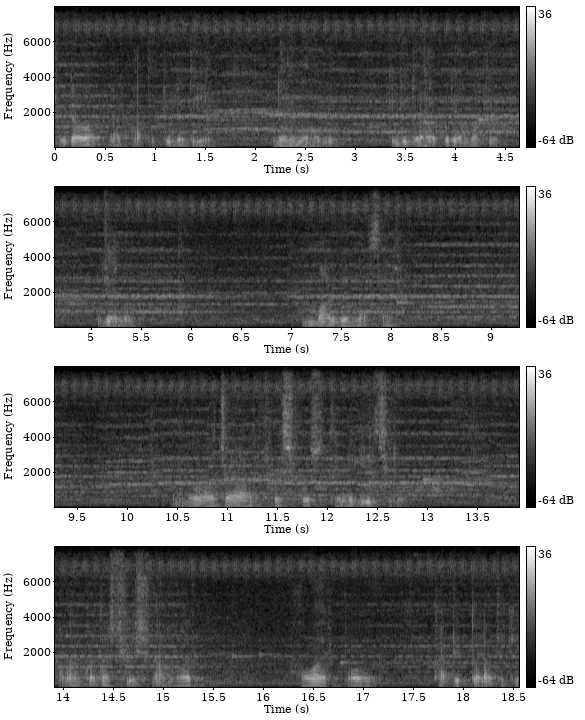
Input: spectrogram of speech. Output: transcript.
সেটাও আপনার হাতে তুলে দিয়ে। ধন্য হবে, কিন্তু দয়া করে আমাকে যেন মারবেন না, স্যার। নড়াচড়া আর ফুসফুস থেমে গিয়েছিল। আমার কথা শেষ না হওয়ার হওয়ার পর খাটের তলা থেকে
